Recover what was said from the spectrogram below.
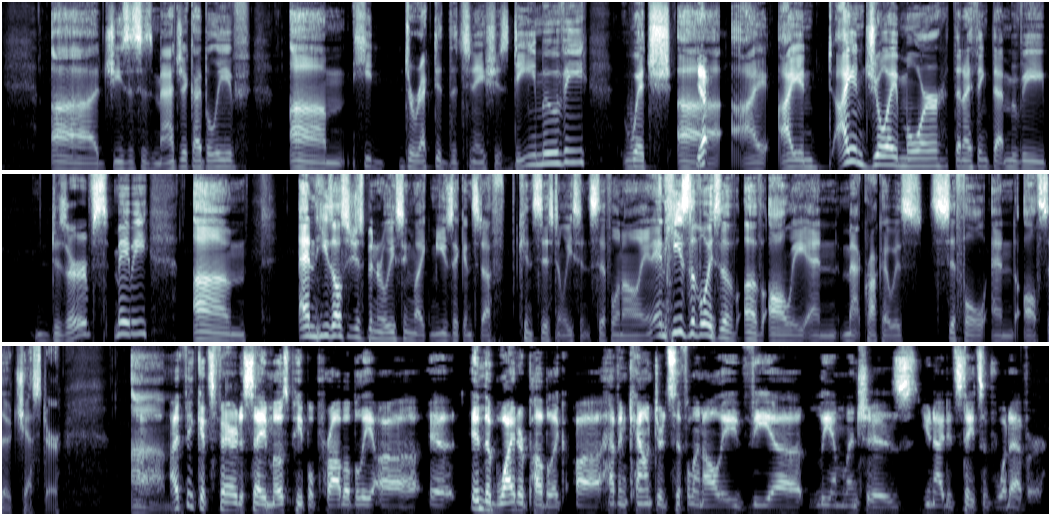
uh, Jesus is Magic, I believe. Um, he directed the Tenacious D movie, which uh, Yep. I I en- I enjoy more than I think that movie deserves, maybe. Um, and he's also just been releasing like music and stuff consistently since Sifl and Olly. And he's the voice of, of Olly, and Matt Crocco is Sifl and also Chester. Um, I think it's fair to say most people probably, uh, uh, in the wider public, uh, have encountered Sifl and Olly via Liam Lynch's United States of Whatever,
